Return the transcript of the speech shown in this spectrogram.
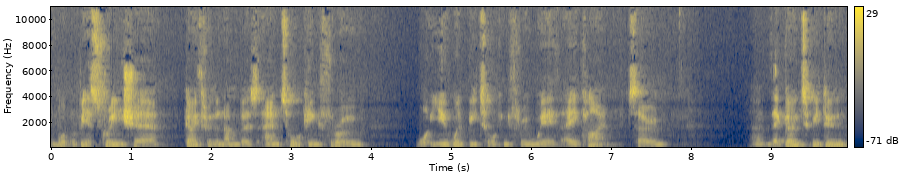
what would be a screen share, going through the numbers and talking through what you would be talking through with a client. So um, they're going to be do,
